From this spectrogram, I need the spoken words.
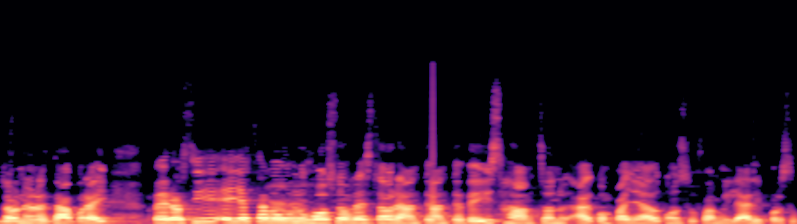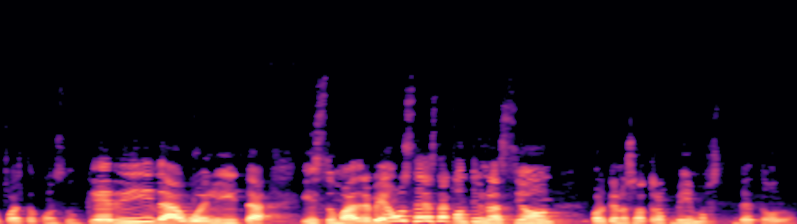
Ron no estaba por ahí. Pero sí, ella estaba en un lujoso restaurante antes de East Hampton, acompañado con su familiar y por supuesto con su querida abuelita y su madre. Vean ustedes a continuación, porque nosotros vimos de todo.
